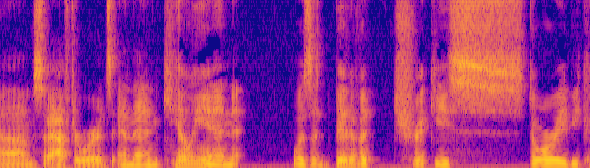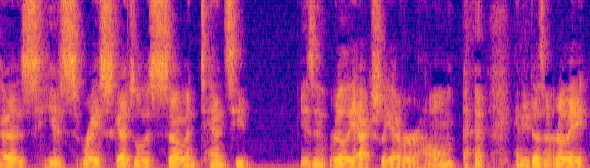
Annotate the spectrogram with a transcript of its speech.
Um, so afterwards, and then Kilian was a bit of a tricky story because his race schedule is so intense. He isn't really actually ever home and he doesn't really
